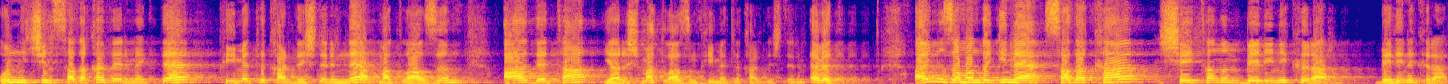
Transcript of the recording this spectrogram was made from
Onun için sadaka vermekte kıymetli kardeşlerim ne yapmak lazım? Adeta yarışmak lazım kıymetli kardeşlerim. Evet. Aynı zamanda yine sadaka şeytanın belini kırar. Belini kırar.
